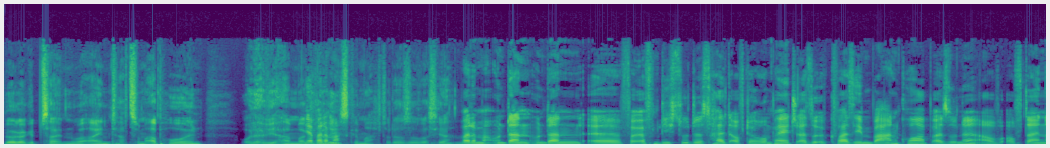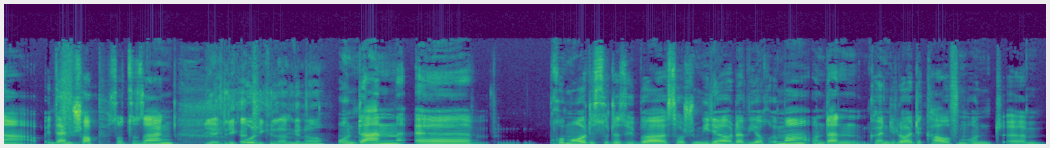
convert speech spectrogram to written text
Burger gibt es halt nur einen Tag zum Abholen oder wir haben mal Ja, mal. Gemacht oder sowas, ja. Warte mal, und dann, und dann äh, veröffentlichst du das halt auf der Homepage, also quasi im Warenkorb, also ne, auf, auf deiner, in deinem Shop sozusagen. Ja, ich lege Und- Artikel an, genau. Und dann äh, promotest du das über Social Media oder wie auch immer und dann können die Leute kaufen und ähm,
